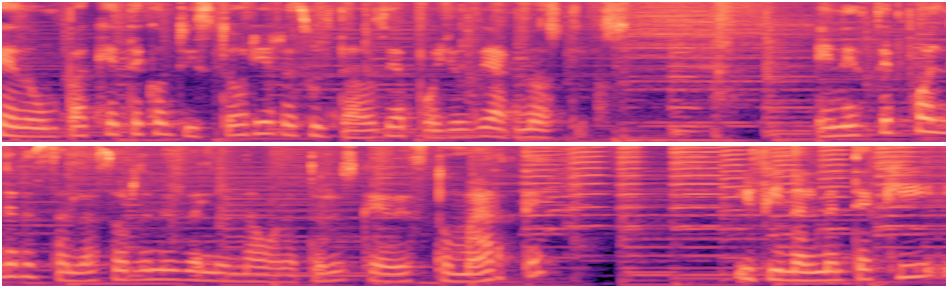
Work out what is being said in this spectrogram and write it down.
Quedó un paquete con tu historia y resultados de apoyos diagnósticos. En este folder están las órdenes de los laboratorios que debes tomarte y finalmente aquí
